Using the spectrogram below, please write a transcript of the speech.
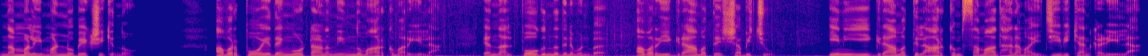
നമ്മൾ ഈ മണ്ണുപേക്ഷിക്കുന്നു അവർ പോയതെങ്ങോട്ടാണെന്ന് ഇന്നും ആർക്കും അറിയില്ല. എന്നാൽ പോകുന്നതിനു മുൻപ് അവർ ഈ ഗ്രാമത്തെ ശപിച്ചു. ഇനി ഈ ഗ്രാമത്തിൽ ആർക്കും സമാധാനമായി ജീവിക്കാൻ കഴിയില്ല.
